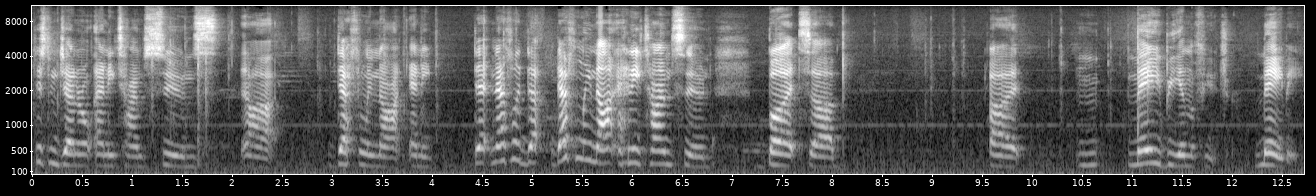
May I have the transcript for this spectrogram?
just in general anytime soon. Uh, definitely not any. De- definitely, de- definitely not anytime soon. But uh, uh, m- maybe in the future. Maybe.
